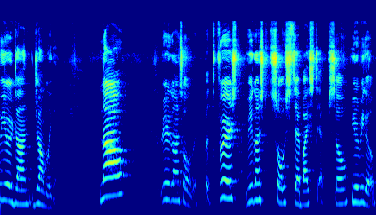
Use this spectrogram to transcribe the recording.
we are done jumbling it. Now we're gonna solve it. But first we're gonna solve step by step. So here we go.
